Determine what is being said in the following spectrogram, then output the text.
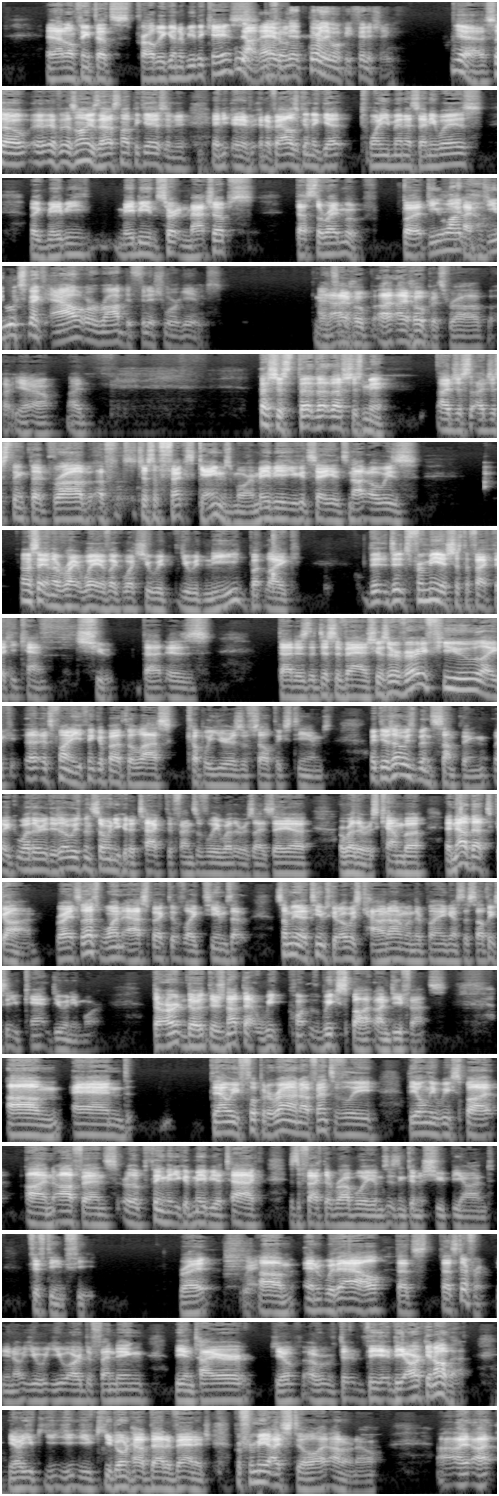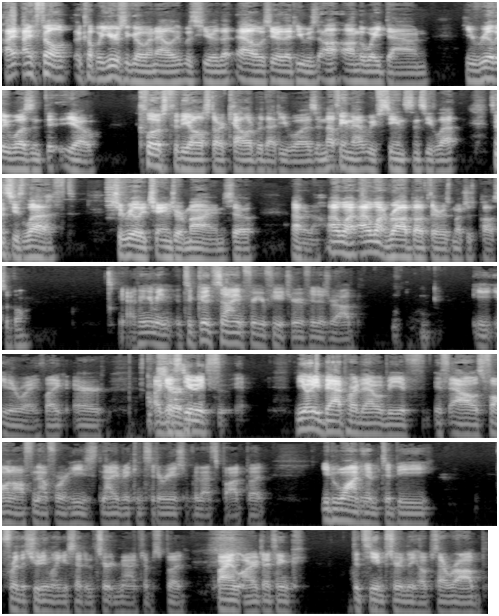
and I don't think that's probably going to be the case. No, they, so, they clearly won't be finishing. Yeah, so if, as long as that's not the case, and and, and if, and if Al's going to get twenty minutes anyways, like maybe maybe in certain matchups, that's the right move. But do you want? I, do you expect Al or Rob to finish more games? Man, I hope I, I, hope it's Rob. Uh, you know, I that's just that, that that's just me. I just I just think that Rob just affects games more. Maybe you could say it's not always. I'm saying in the right way of like what you would you would need, but like th- th- for me, it's just the fact that he can't shoot. That is that is the disadvantage because there are very few. Like uh, it's funny you think about the last couple years of Celtics teams. Like there's always been something. Like whether there's always been someone you could attack defensively, whether it was Isaiah or whether it was Kemba, and now that's gone. Right. So that's one aspect of like teams that something that teams could always count on when they're playing against the Celtics that you can't do anymore. There aren't there's not that weak point, weak spot on defense. Um, and now we flip it around offensively. the only weak spot on offense or the thing that you could maybe attack is the fact that Rob Williams isn't going to shoot beyond 15 feet. Right. Right. Um, and with Al, that's that's different. You know, you you are defending the entire you know uh, the, the the arc and all that. You know, you you you, don't have that advantage. But for me, I still I, I don't know. I, I I felt a couple years ago when Al was here that Al was here that he was on, on the way down. He really wasn't the, you know close to the All Star caliber that he was, and nothing that we've seen since he left since he's left should really change our mind. So I don't know. I want I want Rob out there as much as possible. Yeah, I think I mean it's a good sign for your future if it is Rob. E- either way, like or I Sure. guess the only the only bad part of that would be if if Al has fallen off enough where he's not even a consideration for that spot. But you'd want him to be for the shooting, like you said, in certain matchups. But by and large, I think the team certainly hopes that Rob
